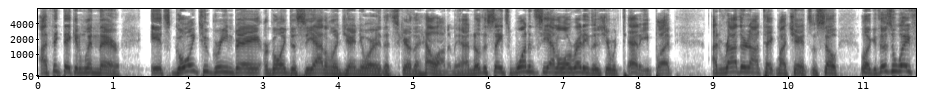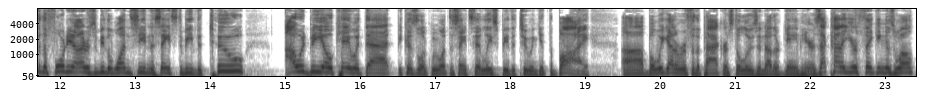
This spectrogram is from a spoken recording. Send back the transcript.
I think they can win there. It's going to Green Bay or going to Seattle in January that scare the hell out of me. I know the Saints won in Seattle already this year with Teddy, but I'd rather not take my chances. So, look, if there's a way for the 49ers to be the one seed and the Saints to be the two, I would be okay with that because, look, we want the Saints to at least be the two and get the bye. Uh, but we got to root for the Packers to lose another game here. Is that kind of your thinking as well?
